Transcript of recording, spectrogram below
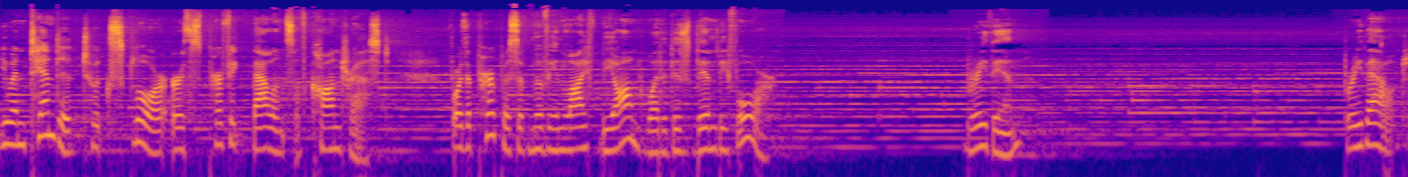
You intended to explore Earth's perfect balance of contrast for the purpose of moving life beyond what it has been before. Breathe in. Breathe out.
